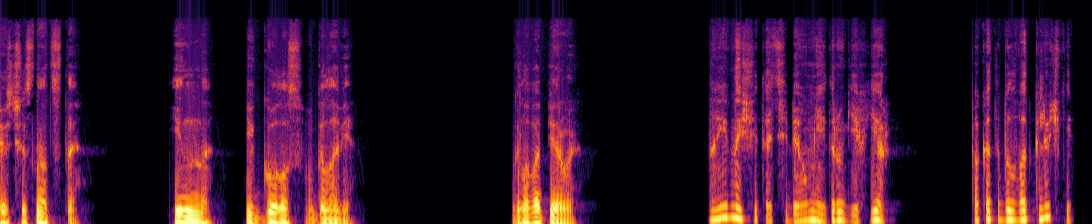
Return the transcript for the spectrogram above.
Часть 16. Инна и голос в голове. Глава 1. Наивно считать себя умней других, Яр. Пока ты был в отключке,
